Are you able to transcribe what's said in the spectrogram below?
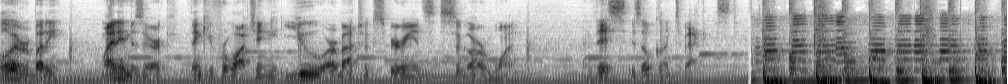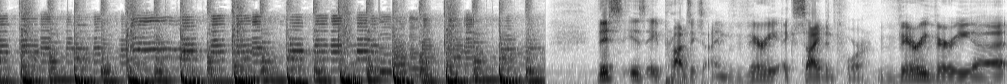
Hello, everybody. My name is Eric. Thank you for watching. You are about to experience Cigar One, and this is Oak Glen Tobacconist. This is a project I'm very excited for. Very, very uh,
